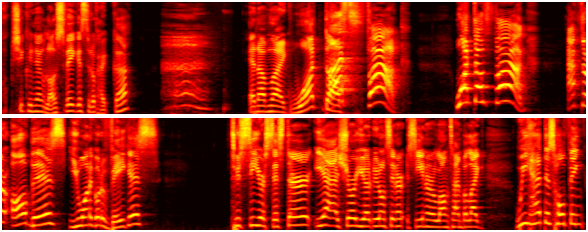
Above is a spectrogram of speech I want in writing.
혹시 그냥 라스베이거스로 갈까? And I'm like, what the What? fuck? What the fuck? After all this, you want to go to Vegas to see your sister? Yeah, sure. You, you don't see her, see her in a long time, but like, we had this whole thing.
